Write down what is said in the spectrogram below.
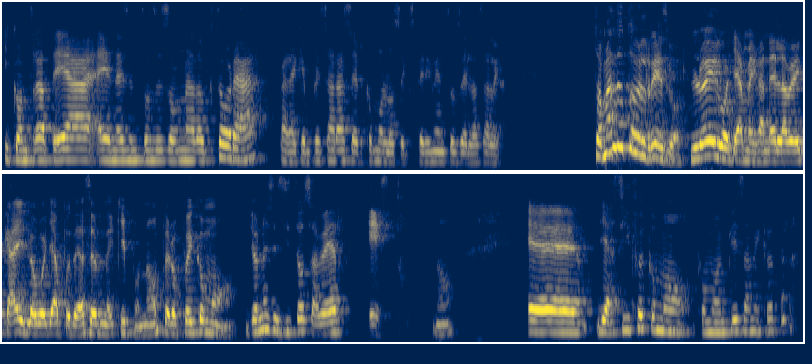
Y contraté a, en ese entonces a una doctora para que empezara a hacer como los experimentos de las algas tomando todo el riesgo. Luego ya me gané la beca y luego ya pude hacer un equipo, ¿no? Pero fue como, yo necesito saber esto, ¿no? Eh, y así fue como, como empieza Microterra.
